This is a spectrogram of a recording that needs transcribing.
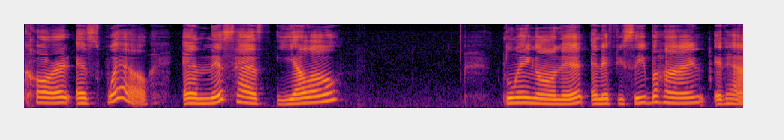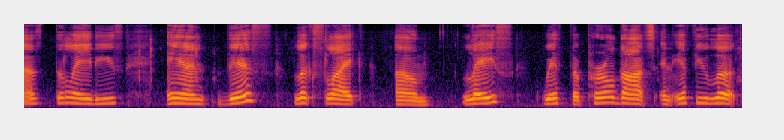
card as well. And this has yellow bling on it. And if you see behind, it has the ladies. And this looks like um, lace with the pearl dots. And if you look,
